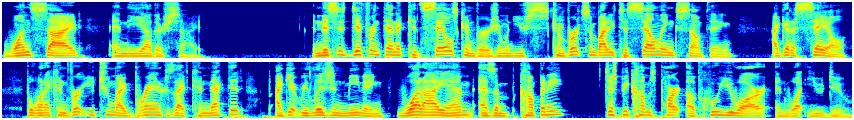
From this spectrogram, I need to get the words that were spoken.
One side and the other side. And this is different than a sales conversion. When you convert somebody to selling something, I get a sale. But when I convert you to my brand because I've connected, I get religion, meaning what I am as a company just becomes part of who you are and what you do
